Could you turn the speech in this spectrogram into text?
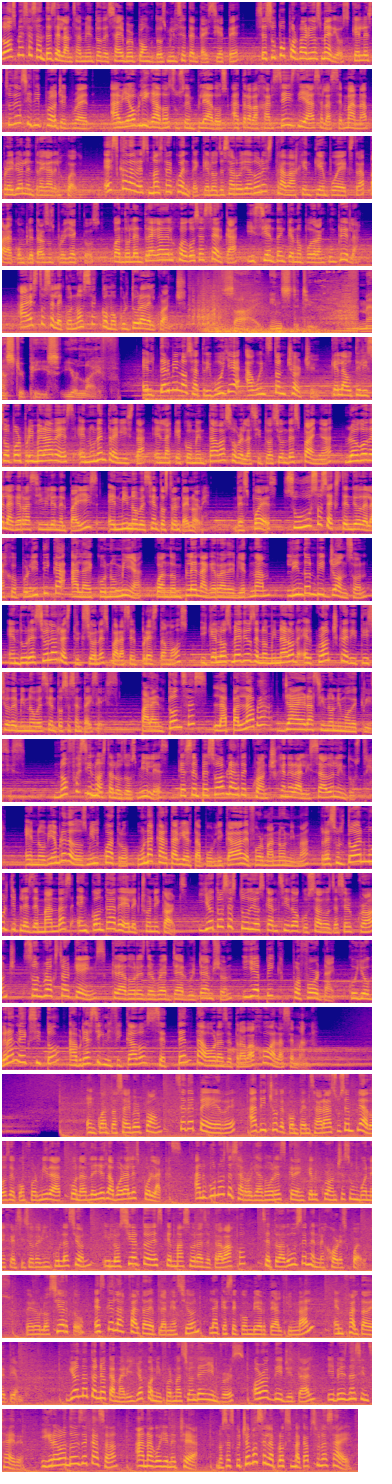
Dos meses antes del lanzamiento de Cyberpunk 2077, se supo por varios medios que el estudio CD Projekt Red había obligado a sus empleados a trabajar seis días a la semana previo a la entrega del juego. Es cada vez más frecuente que los desarrolladores trabajen tiempo extra para completar sus proyectos, cuando la entrega del juego se acerca y sienten que no podrán cumplirla. A esto se le conoce como cultura del crunch. Institute. Masterpiece Your Life. El término se atribuye a Winston Churchill, que la utilizó por primera vez en una entrevista en la que comentaba sobre la situación de España luego de la guerra civil en el país en 1939. Después, su uso se extendió de la geopolítica a la economía, cuando en plena guerra de Vietnam, Lyndon B. Johnson endureció las restricciones para hacer préstamos y que los medios denominaron el crunch crediticio de 1966. Para entonces, la palabra ya era sinónimo de crisis. No fue sino hasta los 2000 que se empezó a hablar de crunch generalizado en la industria. En noviembre de 2004, una carta abierta publicada de forma anónima resultó en múltiples demandas en contra de Electronic Arts, y otros estudios que han sido acusados de hacer crunch son Rockstar Games, creadores de Red Dead Redemption, y Epic por Fortnite, cuyo gran éxito habría significado 70 horas de trabajo a la semana. En cuanto a Cyberpunk, CDPR ha dicho que compensará a sus empleados de conformidad con las leyes laborales polacas. Algunos desarrolladores creen que el crunch es un buen ejercicio de vinculación y lo cierto es que más horas de trabajo se traducen en mejores juegos. Pero lo cierto es que es la falta de planeación la que se convierte al final en falta de tiempo. Guión Antonio Camarillo con información de Inverse, Oroc Digital y Business Insider. Y grabando desde casa, Ana Goyenechea. Nos escuchamos en la próxima cápsula SAE.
